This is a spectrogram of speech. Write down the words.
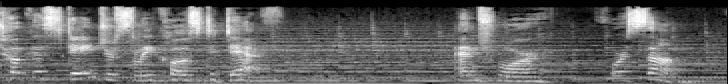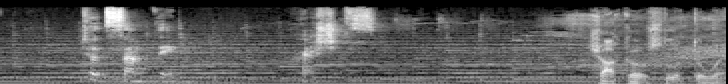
took us dangerously close to death. And for for some, took something precious. Chacos looked away.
